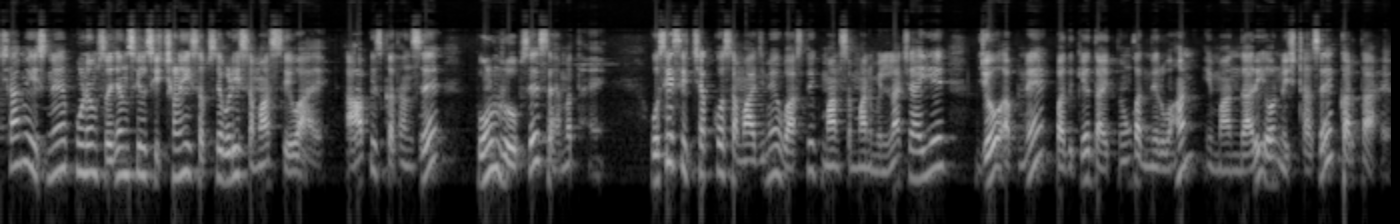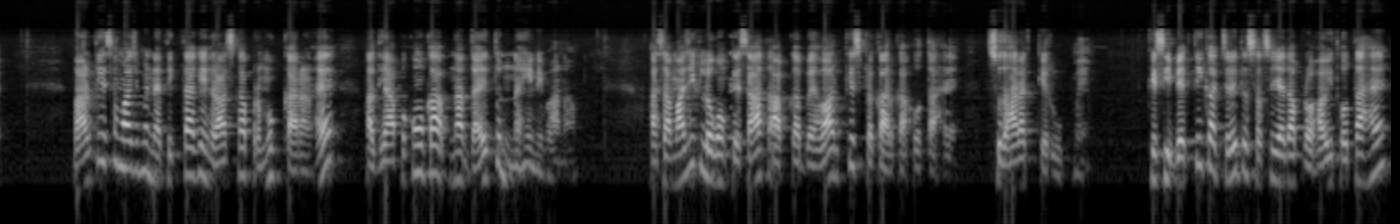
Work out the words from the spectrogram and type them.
कक्षा में स्नेहपूर्ण एवं सृजनशील शिक्षण ही सबसे बड़ी समाज सेवा है। आप इस कथन से पूर्ण रूप से सहमत हैं। उसी शिक्षक को समाज में वास्तविक मान सम्मान मिलना चाहिए, जो अपने पद के दायित्वों का निर्वहन, ईमानदारी और निष्ठा से करता है। भारतीय समाज में नैतिकता के ह्रास का प्रमुख कारण है अध्यापकों का अपना दायित्व नहीं निभाना। असामाजिक लोगों के साथ आपका व्यवहार किस प्रकार का होता है? सुधारक के रूप में। किसी व्यक्ति का चरित्र सबसे ज़्यादा प्रभावित होता है,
